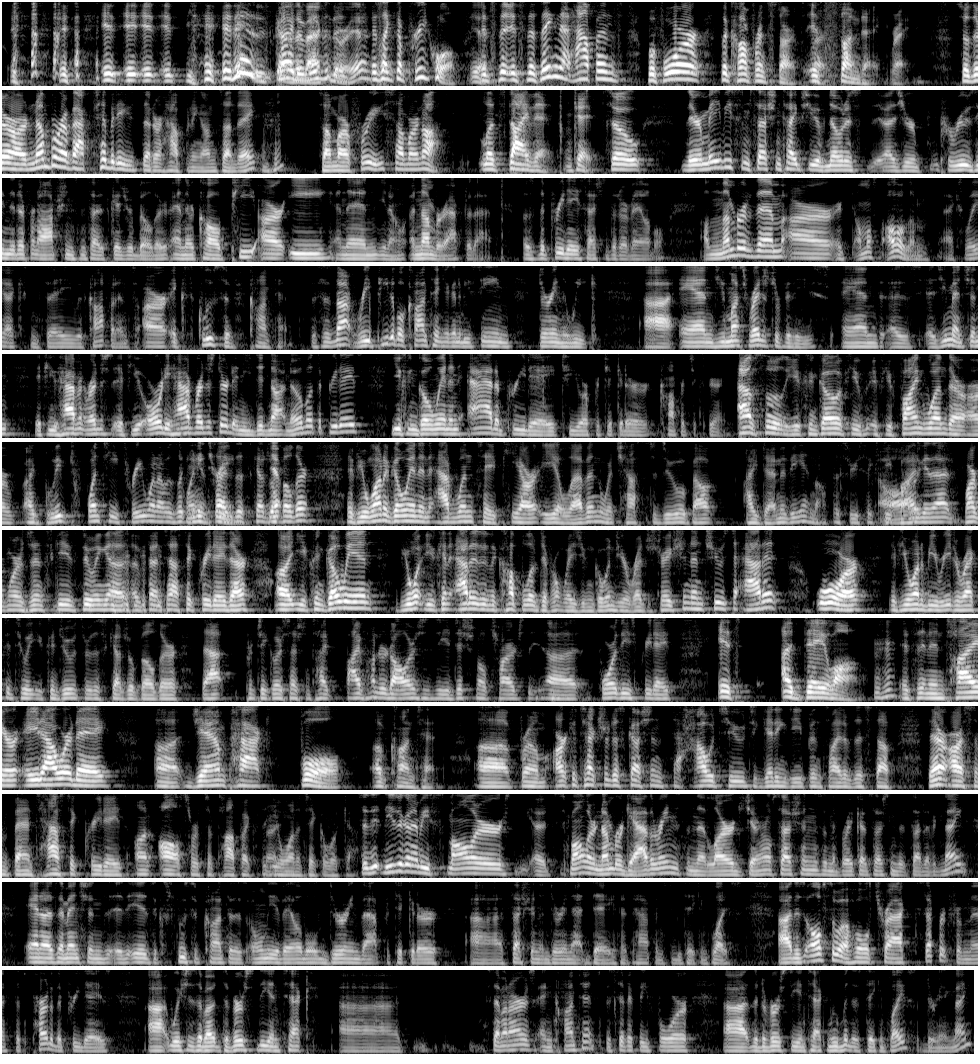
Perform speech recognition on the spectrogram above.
it, it, it, it, it is it's kind, of, isn't it? Yeah. It's like the prequel. Yeah. It's, the, it's the thing that happens before the conference starts. It's right. Sunday. Right. So there are a number of activities that are happening on Sunday. Mm -hmm. Some are free, some are not. Let's dive in. Okay, so there may be some session types you have noticed as you're perusing the different options inside of Schedule Builder, and they're called PRE and then you know a number after that. Those are the pre-day sessions that are available. A number of them are, almost all of them actually, I can say with confidence, are exclusive content. This is not repeatable content you're going to be seeing during the week. Uh, and you must register for these. And as, as you mentioned, if you haven't registered, if you already have registered and you did not know about the pre-days, you can go in and add a pre-day to your particular conference experience. Absolutely, you can go if you if you find one. There are, I believe, 23 when I was looking inside the schedule yep. builder. If you want to go in and add one, say PRE 11, which has to do about identity in Office 365. Oh, look at that. Mark Morowczynski is doing a, a fantastic pre-day there. Uh, you can go in, if you want, you can add it in a couple of different ways. You can go into your registration and choose to add it, or if you want to be redirected to it, you can do it through the schedule builder. That particular session type, $500 is the additional charge uh, for these pre-days. It's a day long. Mm -hmm. It's an entire eight hour day, uh, jam-packed full of content uh, from architecture discussions to how to, to getting deep inside of this stuff. There are some fantastic pre-days on all sorts of topics that right. you want to take a look at. So th these are going to be smaller, uh, smaller number gatherings than the large general sessions and the breakout sessions outside of Ignite. And as I mentioned, it is exclusive content that's only available during that particular uh, session and during that day that happens to be taking place. Uh, there's also a whole track separate from this that's part of the pre-days, uh, which is about diversity in tech uh, seminars and content specifically for uh, the diversity in tech movement that's taking place during Ignite.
